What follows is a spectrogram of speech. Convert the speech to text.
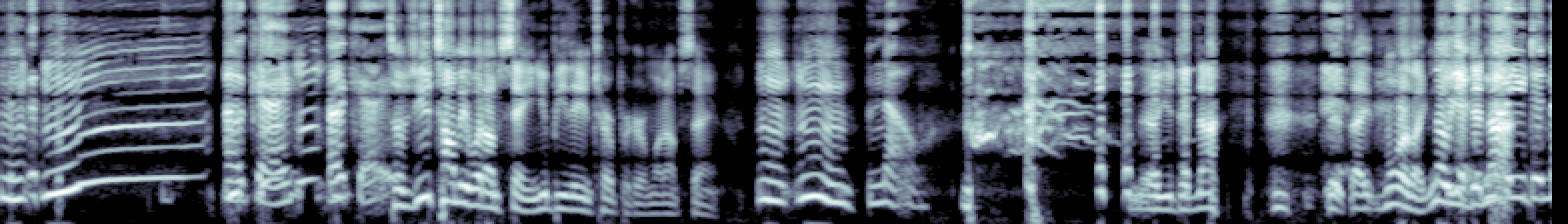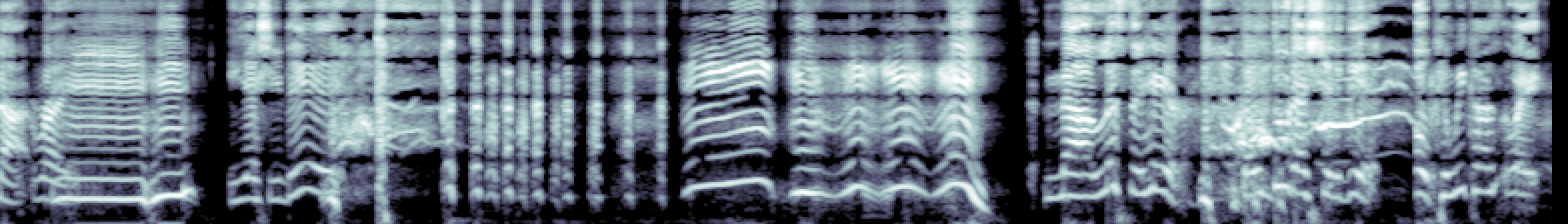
okay, okay. So you tell me what I'm saying. You be the interpreter in what I'm saying. Mm-mm. no. No, you did not. It's like, more like, no, you did not. No, you did not. Right. mm-hmm. Yes, you did. now, listen here. Don't do that shit again. Oh, can we cuss? Wait.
